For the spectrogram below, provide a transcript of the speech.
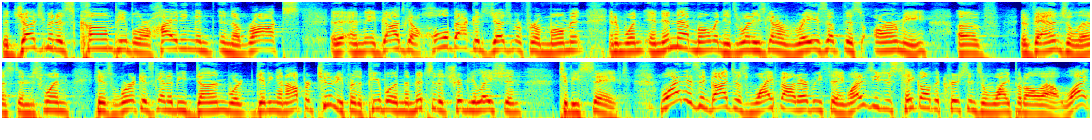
The judgment has come. People are hiding in, in the rocks, and God's going to hold back his judgment for a moment. And, when, and in that moment is when he's going to raise up this army of evangelist, and it's when his work is going to be done. We're giving an opportunity for the people in the midst of the tribulation to be saved. Why doesn't God just wipe out everything? Why does he just take all the Christians and wipe it all out? Why,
